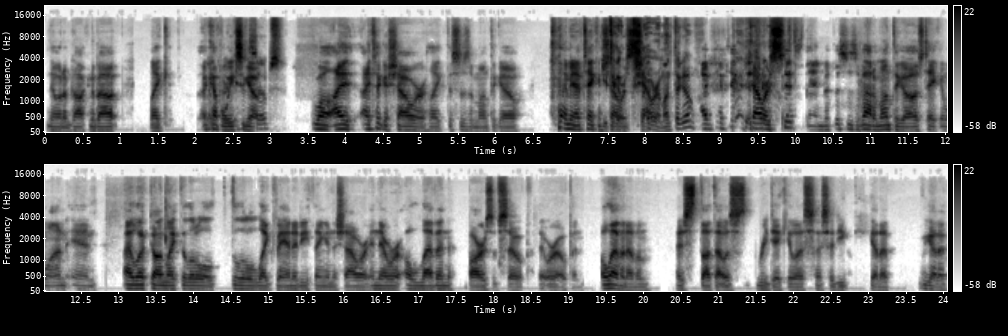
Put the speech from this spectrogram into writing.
know what I'm talking about. Like a Like couple weeks ago. soaps. Well, I I took a shower like this is a month ago. I mean, I've taken You took a showers. shower a month ago? I've, I've taken showers since then, but this was about a month ago. I was taking one, and I looked on like the little the little like vanity thing in the shower, and there were eleven bars of soap that were open. Eleven of them. I just thought that was ridiculous. I said, "You gotta, we gotta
